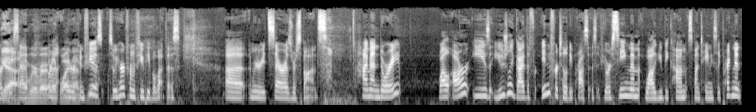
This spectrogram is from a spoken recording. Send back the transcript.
RE Yeah, said, and we were very, like, why we were not? confused. So we heard from a few people about this. Uh, I'm going to read Sarah's response. Hi, Matt and Dory. While REs usually guide the infertility process, if you are seeing them while you become spontaneously pregnant,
